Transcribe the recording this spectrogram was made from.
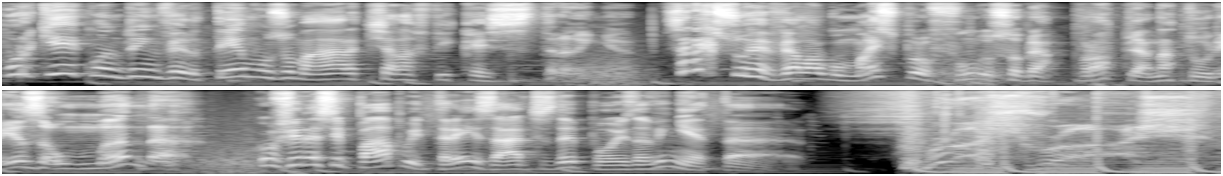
Por que quando invertemos uma arte ela fica estranha? Será que isso revela algo mais profundo sobre a própria natureza humana? Confira esse papo e três artes depois da vinheta. Rush Rush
